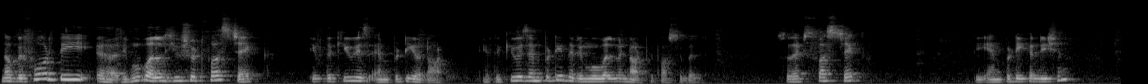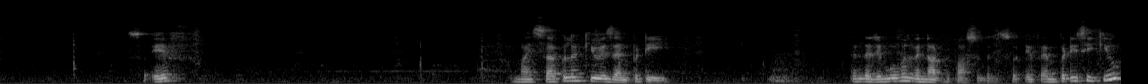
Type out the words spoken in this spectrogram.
Now before the uh, removal you should first check if the queue is empty or not. If the queue is empty the removal will not be possible. So let's first check the empty condition. So if my circular queue is empty, then the removal will not be possible. So if empty CQ,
